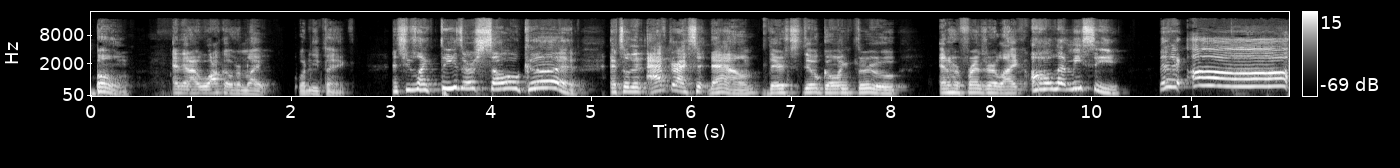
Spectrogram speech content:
boom, and then I walk over. I'm like, what do you think? And she was like, these are so good. And so then after I sit down, they're still going through, and her friends are like, oh, let me see. They're like, oh,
